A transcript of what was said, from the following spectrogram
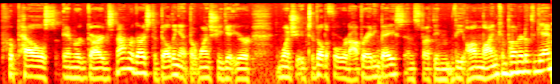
propels in regards, not in regards to building it, but once you get your, once you, to build a forward operating base and start the, the online component of the game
